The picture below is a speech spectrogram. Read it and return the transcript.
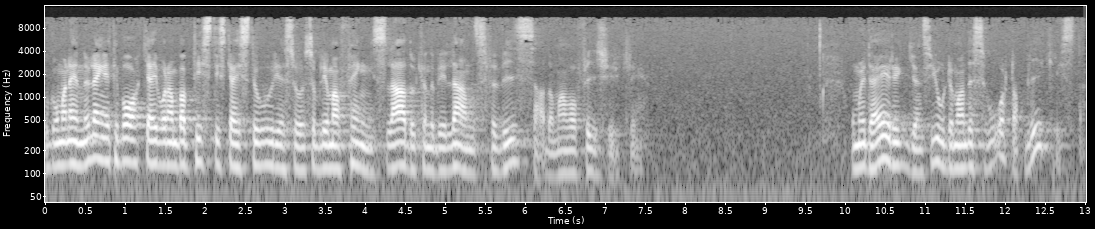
Och går man ännu längre tillbaka i vår baptistiska historia så, så blev man fängslad och kunde bli landsförvisad om man var frikyrklig. Och med det i ryggen så gjorde man det svårt att bli kristen.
